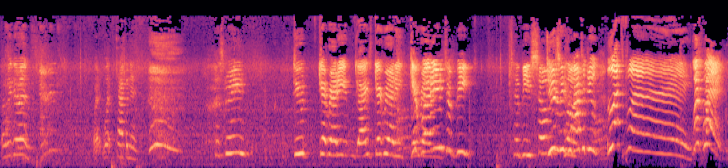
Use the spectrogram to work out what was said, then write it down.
What are we doing? What? What's happening? the screen. Dude, get ready, guys. Get ready. Get ready to be to be so. Dude, we forgot to do Let's Play. Let's play.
